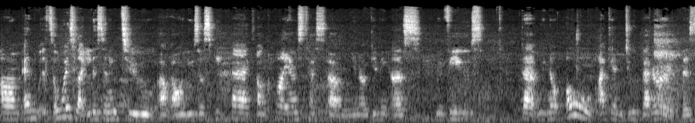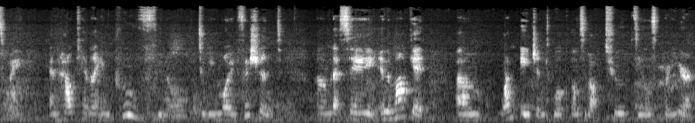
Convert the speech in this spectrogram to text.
Um, and it's always like listening to um, our users' feedback, our clients test, um, you know, giving us reviews that we know, oh, I can do better this way, and how can I improve, you know, to be more efficient. Um, let's say in the market, um, one agent will close about two deals per year,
